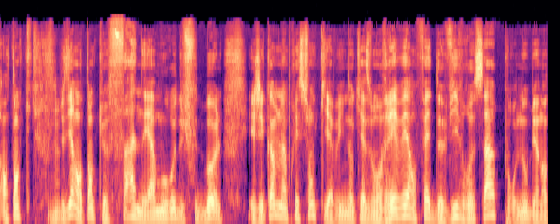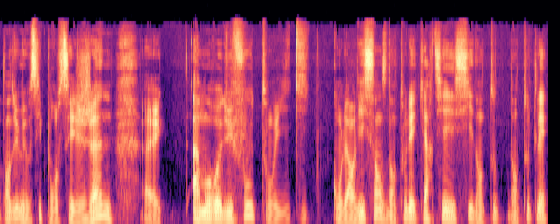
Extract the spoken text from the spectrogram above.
En tant que, je veux dire, en tant que fan et amoureux du football. Et j'ai comme l'impression qu'il y avait une occasion rêvée en fait de vivre ça pour nous, bien entendu, mais aussi pour ces jeunes euh, amoureux du foot qui, ont leur licence dans tous les quartiers ici, dans, tout, dans, toutes les,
